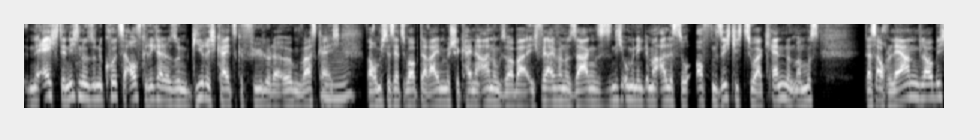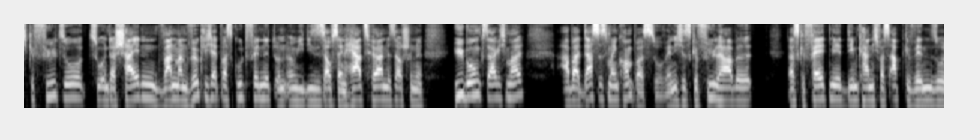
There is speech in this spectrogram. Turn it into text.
eine echte, nicht nur so eine kurze Aufgeregtheit oder so ein Gierigkeitsgefühl oder irgendwas. Mhm. Ich, warum ich das jetzt überhaupt da reinmische, keine Ahnung so. Aber ich will einfach nur sagen, es ist nicht unbedingt immer alles so offensichtlich zu erkennen und man muss das auch lernen, glaube ich, gefühlt so zu unterscheiden, wann man wirklich etwas gut findet und irgendwie dieses auf sein Herz hören, ist auch schon eine Übung, sage ich mal. Aber das ist mein Kompass so. Wenn ich das Gefühl habe, das gefällt mir, dem kann ich was abgewinnen, so,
